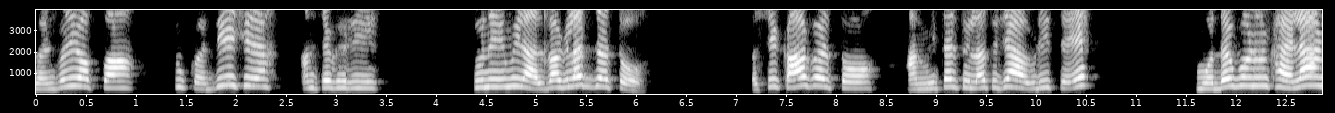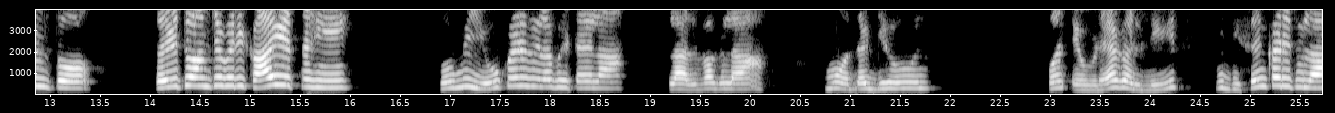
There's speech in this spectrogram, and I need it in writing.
गणपती बाप्पा तू कधी येशील आमच्या घरी? तू नेहमी लालबागलाच जातो. असे का करतो? आम्ही तर तुला तुझ्या आवडीचे मोदक बनवून खायला आणतो. तरी तू आमच्या घरी का येत नाही? मग मी येऊ का रे तुला भेटायला? लालबागला मोदक घेऊन. पण एवढ्या गर्दीत मी दिसेन का रे तुला?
